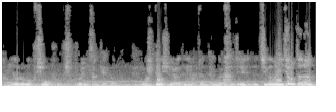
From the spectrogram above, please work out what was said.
확률은 뭐 95% 90% 이상 됐다고. 50대 50이라고 했더니 역전된 거예요. 이제 지금은 이제부터는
